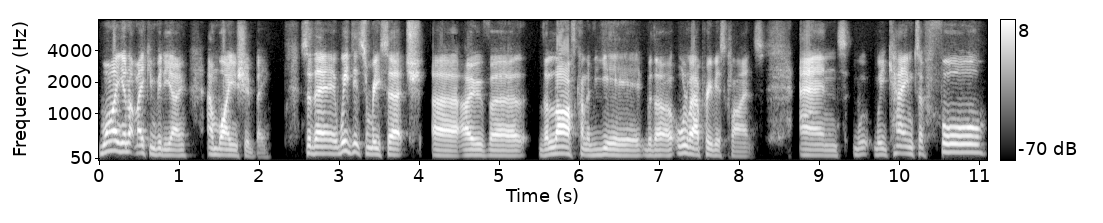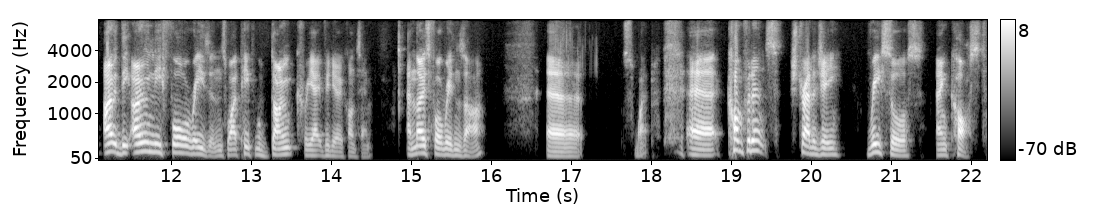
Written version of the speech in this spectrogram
why you're not making video and why you should be. So there, we did some research uh, over the last kind of year with uh, all of our previous clients, and we came to four, oh, the only four reasons why people don't create video content. And those four reasons are uh, swipe, uh, confidence, strategy, resource, and cost.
